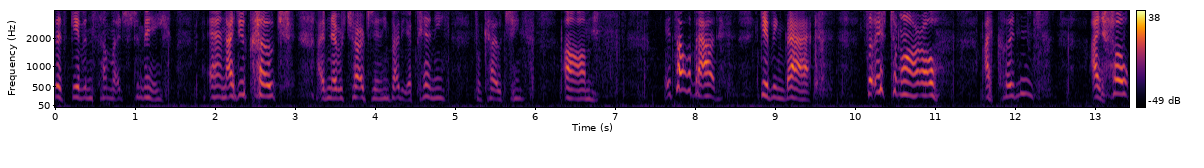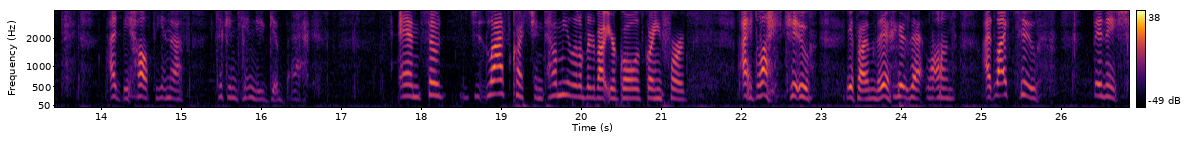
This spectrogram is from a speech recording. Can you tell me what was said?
that's given so much to me. And I do coach. I've never charged anybody a penny for coaching. Um, it's all about giving back. So if tomorrow I couldn't, I'd hope I'd be healthy enough to continue to give back. And so, last question tell me a little bit about your goals going forward. I'd like to, if I'm there here that long, I'd like to finish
